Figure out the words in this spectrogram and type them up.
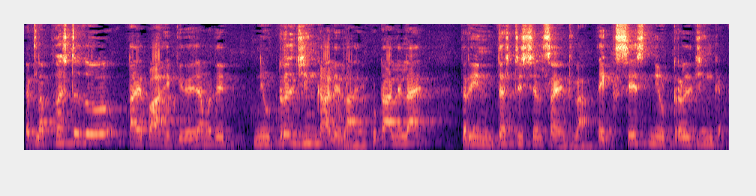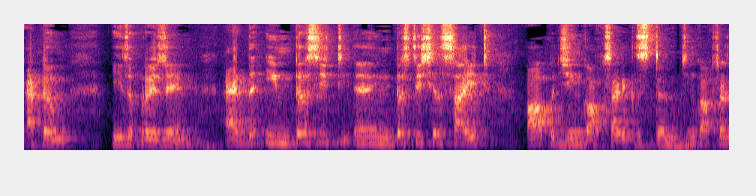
त्यातला फर्स्ट जो टाईप आहे की त्याच्यामध्ये न्यूट्रल झिंक आलेला आहे. कुठं आलेला आहे? तर इंटरस्टिशियल साईटला excess neutral zinc atom is present at the intercity interstitial site of zinc oxide crystal zinc oxide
